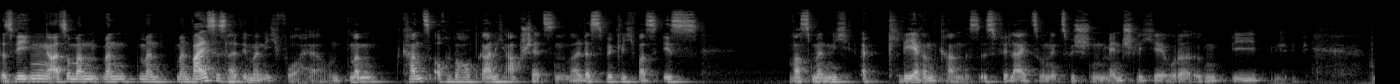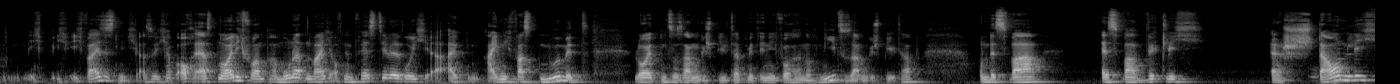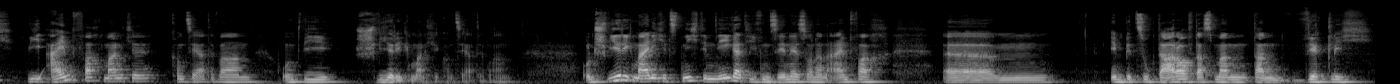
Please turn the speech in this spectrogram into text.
Deswegen, also man, man, man, man weiß es halt immer nicht vorher und man kann es auch überhaupt gar nicht abschätzen, weil das wirklich was ist, was man nicht erklären kann. Das ist vielleicht so eine zwischenmenschliche oder irgendwie ich, ich, ich weiß es nicht. Also ich habe auch erst neulich vor ein paar Monaten war ich auf einem Festival, wo ich äh, eigentlich fast nur mit Leuten zusammengespielt habe, mit denen ich vorher noch nie zusammengespielt habe. Und es war, es war wirklich erstaunlich, wie einfach manche Konzerte waren und wie schwierig manche Konzerte waren. Und schwierig meine ich jetzt nicht im negativen Sinne, sondern einfach ähm, in Bezug darauf, dass man dann wirklich,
